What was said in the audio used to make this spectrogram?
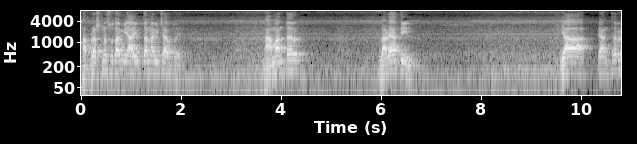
हा प्रश्नसुद्धा मी आयुक्तांना विचारतोय. नामांतर लढ्यातील या पॅन्थर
